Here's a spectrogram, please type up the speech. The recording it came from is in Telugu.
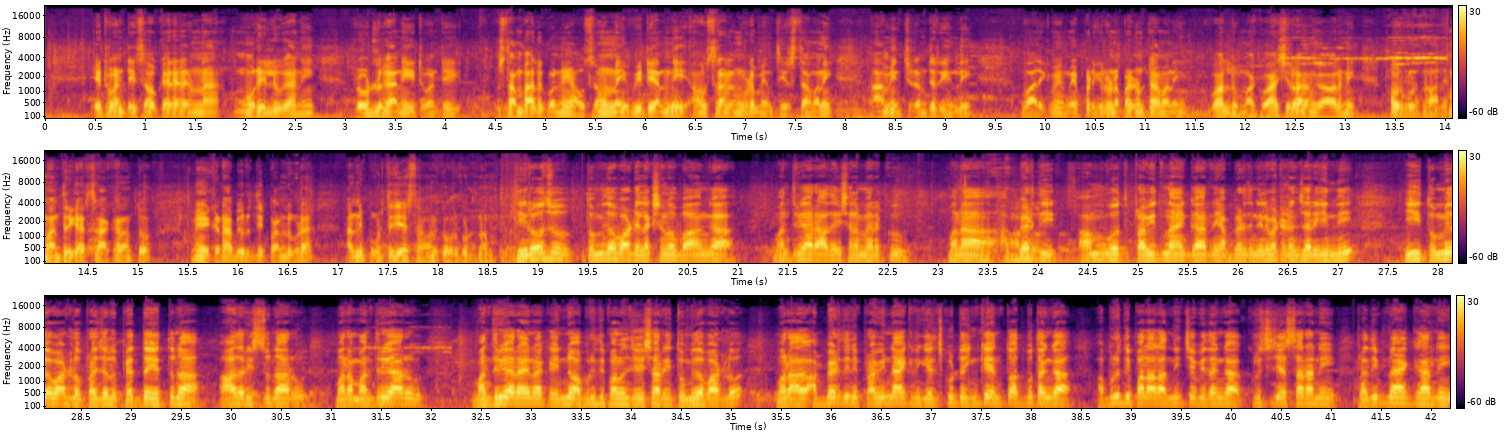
ఎటువంటి సౌకర్యాలు ఉన్నా మోరీలు కానీ రోడ్లు కానీ ఇటువంటి స్తంభాలు కొన్ని అవసరం ఉన్నాయి. వీటి అన్ని అవసరాలను కూడా మేము తీరుస్తామని హామీ జరిగింది. వారికి మేము ఎప్పటికీ రుణపడి ఉంటామని వాళ్ళు మాకు ఆశీర్వాదం కావాలని కోరుకుంటున్నాం. మంత్రి గారి సహకారంతో మేము ఇక్కడ అభివృద్ధి పనులు కూడా అన్ని పూర్తి చేస్తామని కోరుకుంటున్నాం. ఈరోజు తొమ్మిదో వార్డు ఎలక్షన్లో భాగంగా మంత్రి గారి ఆదేశాల మేరకు మన అభ్యర్థి ఆమ్గోత్ ప్రవీత్ నాయక్ గారిని అభ్యర్థి నిలబెట్టడం జరిగింది. ఈ తొమ్మిదో వార్డులో ప్రజలు పెద్ద ఎత్తున ఆదరిస్తున్నారు. మన మంత్రి గారు మంత్రి గారు అయినాక ఎన్నో అభివృద్ధి పనులు చేశారు ఈ తొమ్మిదో వార్డులో. మన అభ్యర్థిని ప్రవీణ్ నాయక్ని గెలుచుకుంటే ఇంకా ఎంతో అద్భుతంగా అభివృద్ధి ఫలాలు అందించే విధంగా కృషి చేస్తారని ప్రదీప్ నాయక్ గారిని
